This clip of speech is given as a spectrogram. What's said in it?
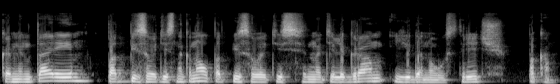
комментарии. Подписывайтесь на канал, подписывайтесь на телеграм. И до новых встреч. Пока.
